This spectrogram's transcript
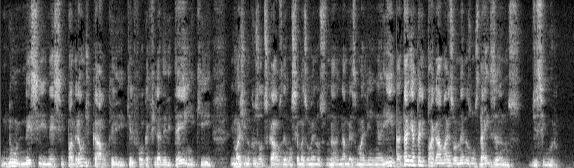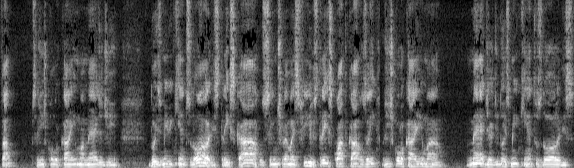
no, nesse, nesse padrão de carro que ele, que ele falou que a filha dele tem, e que imagino que os outros carros devam ser mais ou menos na, na mesma linha aí, daria para ele pagar mais ou menos uns 10 anos de seguro, tá? Se a gente colocar em uma média de 2.500 dólares, três carros, se não tiver mais filhos, três, quatro carros aí, a gente colocar aí uma média de 2.500 dólares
